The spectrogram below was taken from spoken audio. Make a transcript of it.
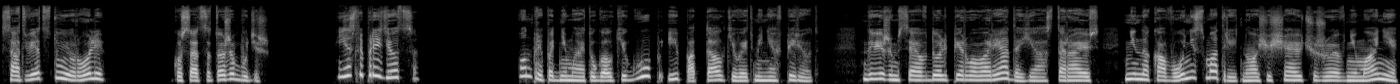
соответствую роли». Кусаться тоже будешь? Если придется. Он приподнимает уголки губ и подталкивает меня вперед. Движемся вдоль первого ряда, я стараюсь ни на кого не смотреть, но ощущаю чужое внимание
